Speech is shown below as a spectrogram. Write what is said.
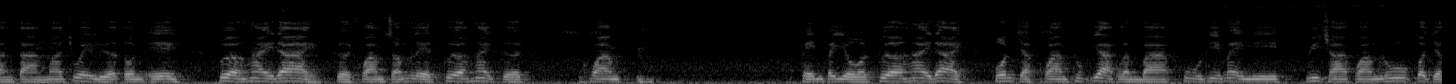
ต่างๆ มาช่วยเหลือตนเอง เพื่อให้ได้เกิดความสำเร็จเพื่อให้เกิดความเป็นประโยชน์เพื่อให้ได้พ้นจากความทุกข์ยากลำบาก ผู้ที่ไม่มีวิชาความรู้ก็จะ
